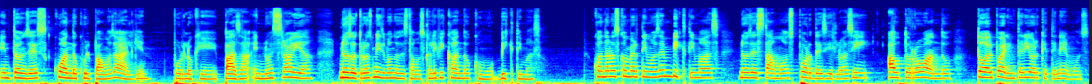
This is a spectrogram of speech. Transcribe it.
Entonces, cuando culpamos a alguien por lo que pasa en nuestra vida, nosotros mismos nos estamos calificando como víctimas. Cuando nos convertimos en víctimas, nos estamos, por decirlo así, autorrobando todo el poder interior que tenemos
